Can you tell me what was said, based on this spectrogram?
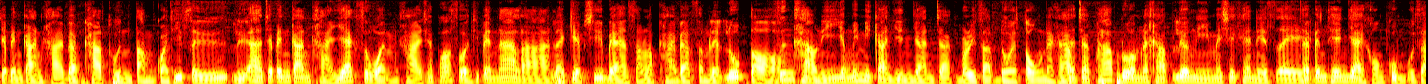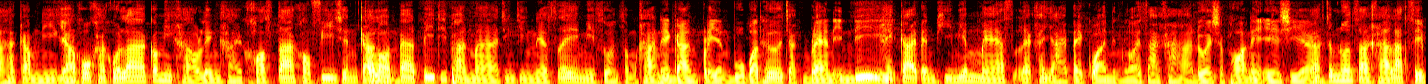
จะเป็นการขายแบบขาดทุนต่ำกว่าที่ซื้อ หรืออาจจะเป็นการขายแยกส่วน ขายเฉพาะส่วนที่เป็นหน้าร้าน และเก็บชื่อแบรนด์สำหรับขายแบบสำเร็จรูปต่อ ซึ่งข่าวนี้ยังไม่มีการยืนยันจากบริษัทโดยตรงนะครับแต่จากภาพรวมนะครับเรื่องนี้ไม่ใช่แค่เนสเล่แต่เป็นเทรนด์ใหญ่ของกลุ่มอุตสาหกรรมนี้อย่างโคคาโคล่าก็มีข่าวเล็งขายคอสตาคอฟฟี่เช่นกัน ตลอด 8 ปีที่ผ่านมาจริงๆเนสเล่มีส่วนสำคัญในการเปลี่ยนบูบัตเตอร์จากแบรนด์อินดี้ให้กลายเป็นพรีเมียมแมสและขยายไปกว่า 100 สาขา โดยเฉพาะในเอเชีย จากจำนวนสาขาหลักสิบ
